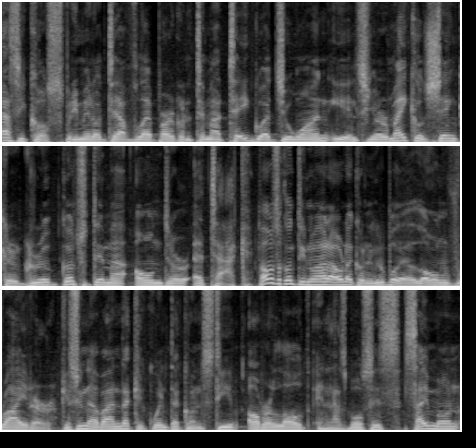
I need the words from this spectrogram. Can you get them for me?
Clásicos, primero Def Leppard con el tema Take What You Want y el señor Michael Schenker Group con su tema Under Attack. Vamos a continuar ahora con el grupo de Lone Rider, que es una banda que cuenta con Steve Overload en las voces, Simon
